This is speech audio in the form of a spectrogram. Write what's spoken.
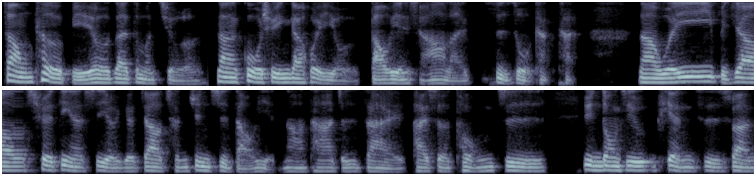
非常特别，又在这么久了，那过去应该会有导演想要来制作看看。那唯一比较确定的是，有一个叫陈俊志导演，那他就是在拍摄同志。运动纪录片是算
